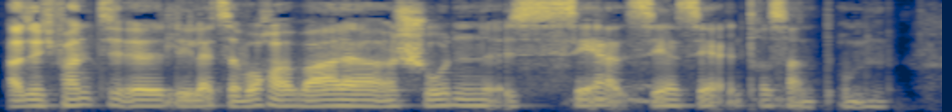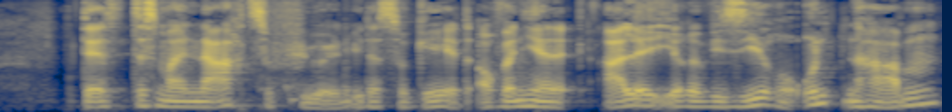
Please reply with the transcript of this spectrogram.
Also ich fand, äh, die letzte Woche war da schon sehr, sehr, sehr interessant, um das, das mal nachzufühlen, wie das so geht. Auch wenn hier alle ihre Visiere unten haben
